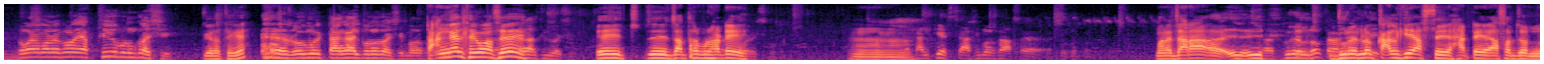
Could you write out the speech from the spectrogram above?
তোমার মনে করো এর থেকে পর্যন্ত আসি। এটা থেকে? রৌমারি টাঙ্গাইল পর্যন্ত আসি মনে টাঙ্গাইল থেকেও আছে এই যাত্রাপুর হাটে। কালকে আসছে আসি মনে। মানে যারা হ্যাঁ, দূরের লোক দূরের লোক কালকে- কালকে আসছে হাটে আসার জন্য।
